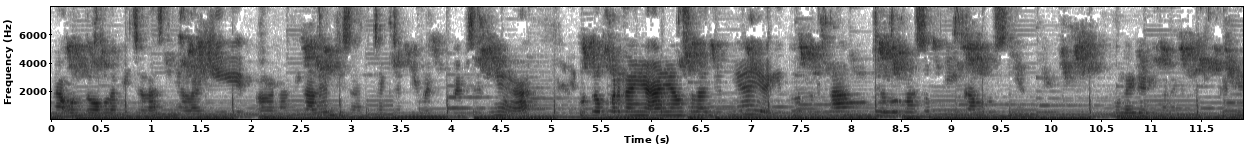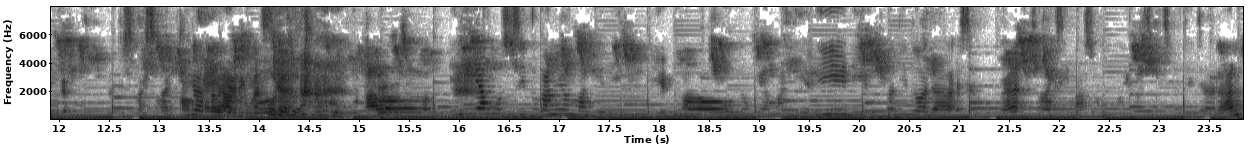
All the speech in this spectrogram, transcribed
Nah untuk lebih jelasnya lagi eh, nanti kalian bisa cek-cek di web websitenya ya. Untuk pertanyaan yang selanjutnya yaitu tentang jalur masuk di kampusnya. Mulai dari mana? Kalian nggak berdiskusi lagi Oke, atau dari. Mas ya? kalau ini yang khusus itu kan yang mandiri Kalau untuk yang mandiri di Unpad itu ada SMUP seleksi masuk Universitas Pajajaran.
